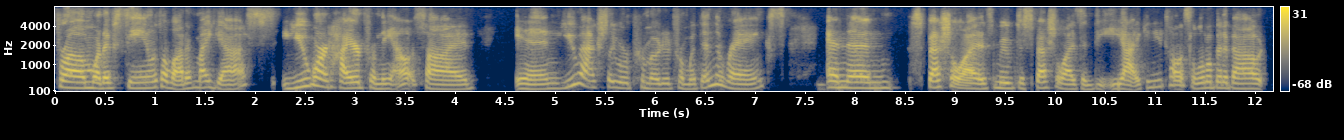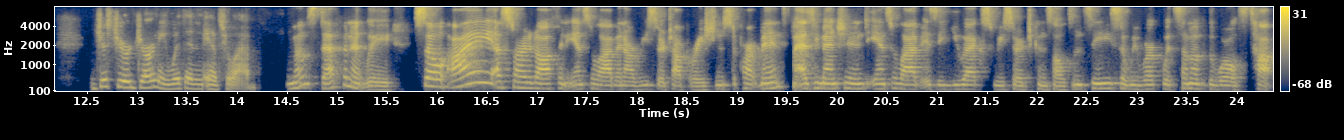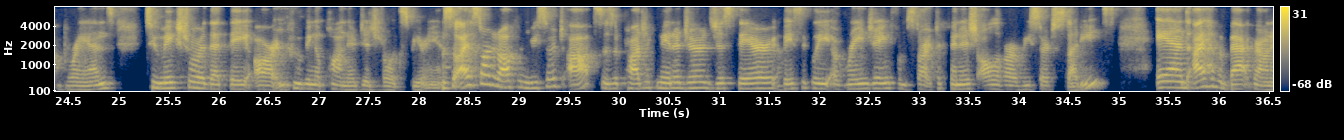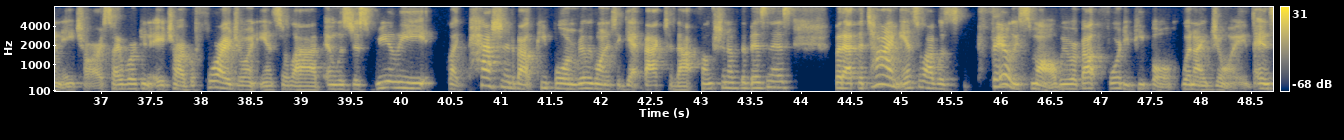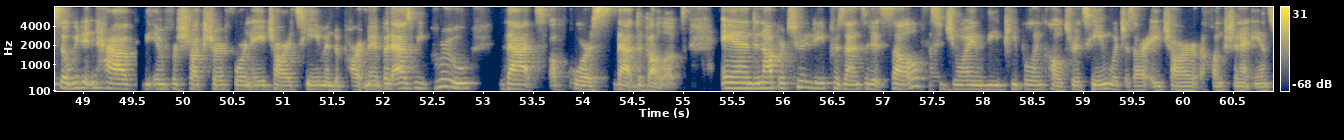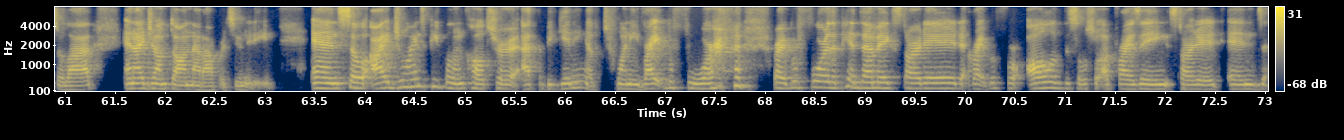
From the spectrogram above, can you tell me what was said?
from what I've seen with a lot of my guests. You weren't hired from the outside, and you actually were promoted from within the ranks mm-hmm. and then specialized, moved to specialize in DEI. Can you tell us a little bit about just your journey within Answer Lab? Most definitely. So I uh, started off in Answer Lab in our research operations department. As you mentioned, Answer Lab is a UX research consultancy. So we work with some of the world's top brands to make sure that they are improving upon their digital experience. So I started off in research ops as a project manager, just there basically arranging from start to finish all of our research studies. And I have a background in HR. So I worked in HR before I joined Answer Lab and was just really like passionate about people and really wanted to get back to that function of the business. But at the time, Answer Lab was fairly small. We were about 40 people when I joined. And so we didn't have the infrastructure for an HR team and department. But as we grew, that, of course, that developed. And an opportunity presented itself to join the people and culture team, which is our HR function at Answer Lab. And I jumped on that opportunity. And so I joined people and culture at the beginning of 20, right before, right before the pandemic started, right before all of the social uprising started. And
